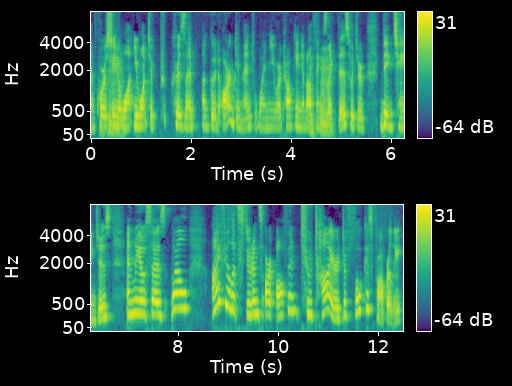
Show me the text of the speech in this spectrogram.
Of course, Mm-hmm. you know, want you want to present a good argument when you are talking about Mm-hmm. things like this, which are big changes. And Leo says, "Well, I feel that students are often too tired to focus properly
